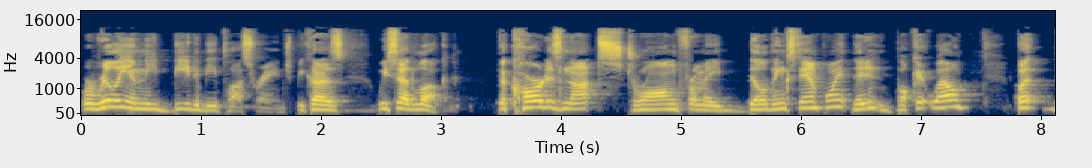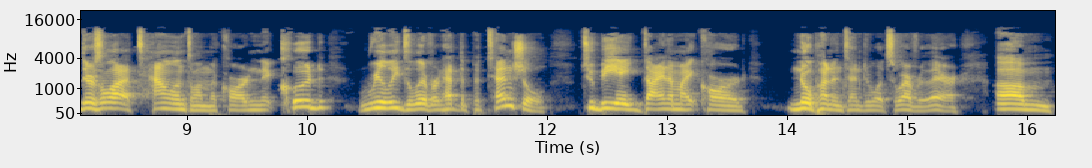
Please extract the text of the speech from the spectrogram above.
were really in the B to B plus range because we said, look, the card is not strong from a building standpoint. They didn't book it well, but there's a lot of talent on the card and it could really deliver. It had the potential to be a dynamite card, no pun intended whatsoever there, um,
